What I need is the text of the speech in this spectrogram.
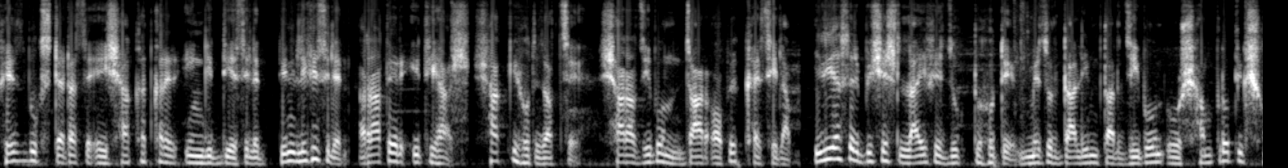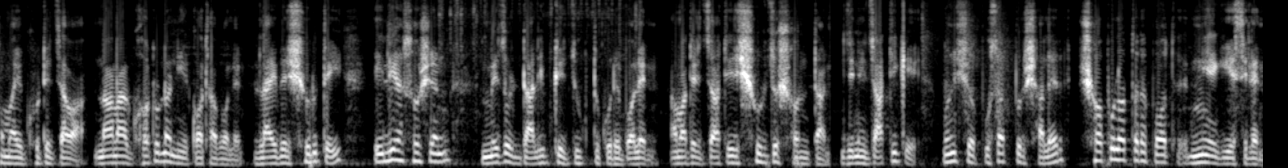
ফেসবুক স্ট্যাটাসে এই সাক্ষাৎকারের ইঙ্গিত দিয়েছিলেন। তিনি লিখেছিলেন, রাতের ইতিহাস সাক্ষী হতে যাচ্ছে, সারা জীবন যার অপেক্ষায় ছিলাম। ইলিয়াসের বিশেষ লাইফে যুক্ত হতে মেজর ডালিম তার জীবন ও সাম্প্রতিক সময়ে ঘটে যাওয়া নানা ঘটনা নিয়ে কথা বলেন। লাইভের শুরুতেই ইলিয়াস হোসেন মেজর ডালিমকে যুক্ত করে বলেন, আমাদের জাতির সূর্য সন্তান, যিনি জাতিকে উনিশশো পঁচাত্তর সালের সফলতার পথ নিয়ে গিয়েছিলেন।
